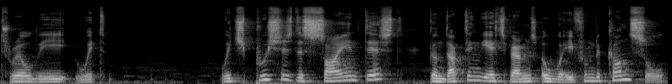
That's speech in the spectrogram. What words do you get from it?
trilby with which pushes the scientist conducting the experiments away from the console.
